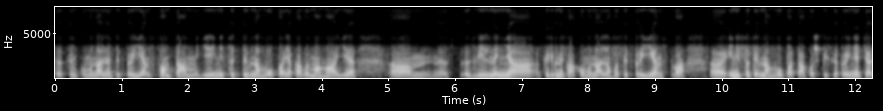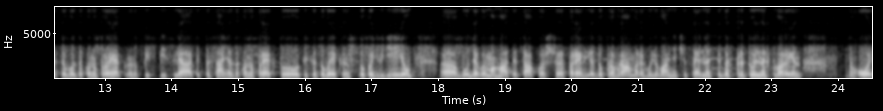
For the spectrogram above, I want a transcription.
з цим комунальним підприємством. Там є ініціативна група, яка вимагає звільнення керівника комунального підприємства. Е, ініціативна група також після прийняття цього законопроекту, ну, після підписання законопроекту, після того як він вступить в дію, е, буде вимагати також перегляду програми регулювання чисельності безпритульних тварин. Ось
